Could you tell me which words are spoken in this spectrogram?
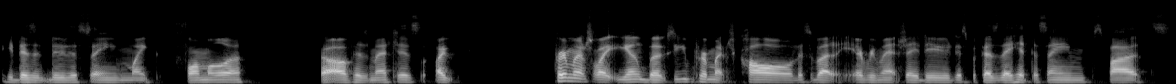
he doesn't do the same like formula for all of his matches. Like pretty much like Young Bucks, you can pretty much call just about every match they do just because they hit the same spots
